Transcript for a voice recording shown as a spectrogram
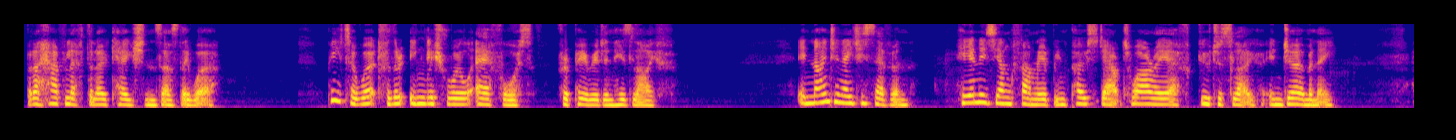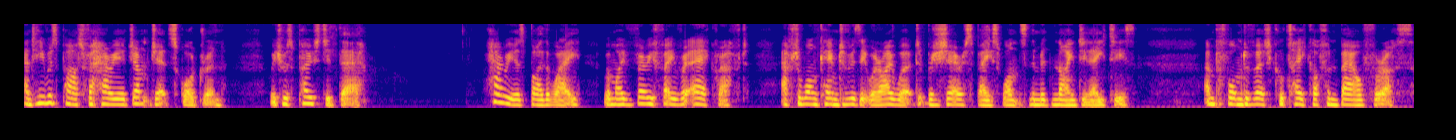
but I have left the locations as they were. Peter worked for the English Royal Air Force for a period in his life. In 1987, he and his young family had been posted out to RAF Gütersloh in Germany, and he was part of a Harrier jump jet squadron, which was posted there. Harriers, by the way, were my very favourite aircraft after one came to visit where I worked at British Aerospace once in the mid 1980s and performed a vertical takeoff and bow for us.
